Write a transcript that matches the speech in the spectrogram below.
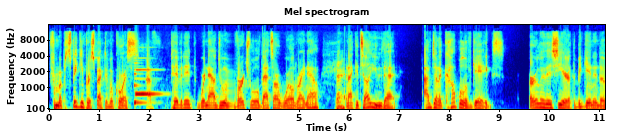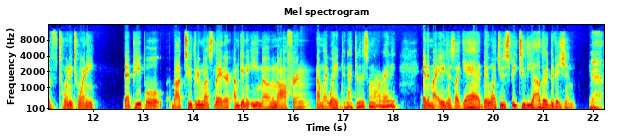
from a speaking perspective, of course, I've pivoted. We're now doing virtual. That's our world right now, right. and I can tell you that I've done a couple of gigs earlier this year at the beginning of 2020 that people about two, three months later, I'm getting an email and an offer. And I'm like, wait, didn't I do this one already? And then my agent's like, yeah, they want you to speak to the other division. Yeah.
